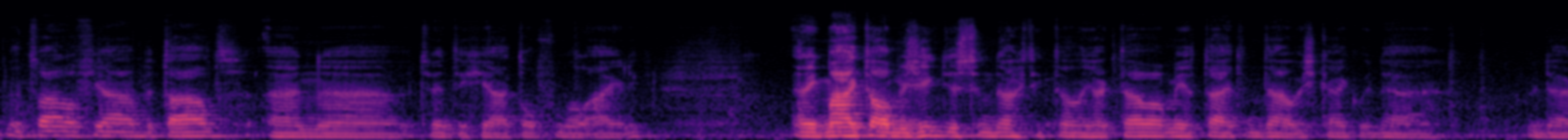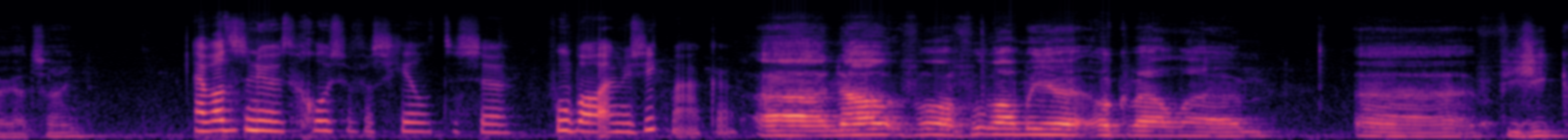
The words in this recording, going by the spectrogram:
Met 12 jaar betaald en eh 20 jaar topvoetbal eigenlijk. En ik maakte al muziek, dus toen dacht ik, dan ga ik daar wel meer tijd in douwen. Eens kijken hoe daar, hoe daar gaat zijn. En wat is nu het grootste verschil tussen voetbal en muziek maken? Eh, nou, voor voetbal moet je ook wel ehm, eh, fysiek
